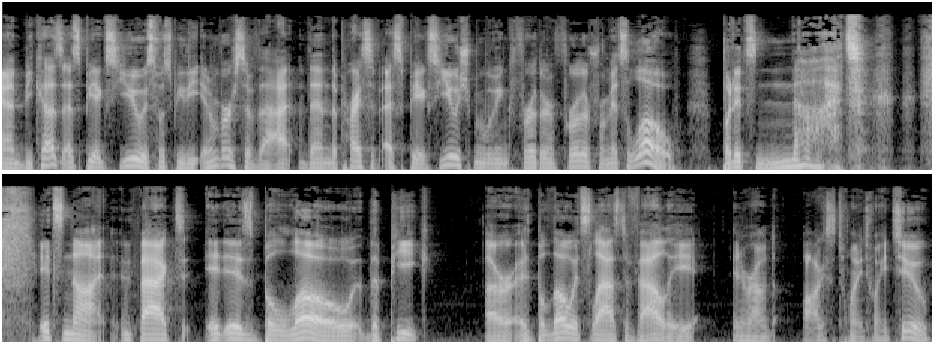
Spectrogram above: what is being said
And because SPXU is supposed to be the inverse of that, then the price of SPXU should be moving further and further from its low. But it's not. it's not. In fact, it is below the peak, or uh, below its last valley in around August of 2022,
